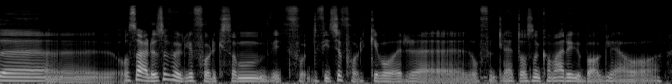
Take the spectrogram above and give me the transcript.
eh, Og så er det jo selvfølgelig folk som Det fins jo folk i vår eh, offentlighet også som kan være ubehagelige og,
